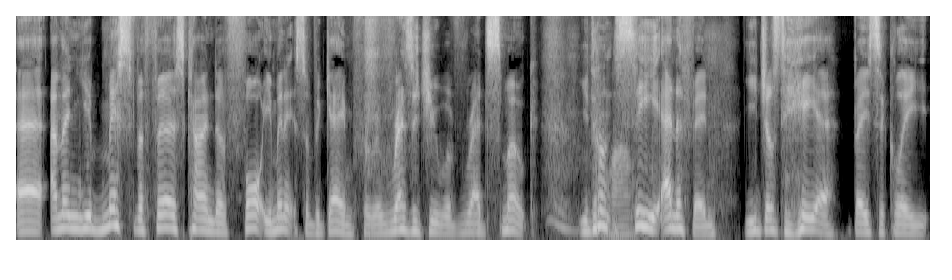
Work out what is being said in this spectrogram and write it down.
Uh, and then you miss the first kind of 40 minutes of the game through a residue of red smoke. You don't see anything. You just hear basically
